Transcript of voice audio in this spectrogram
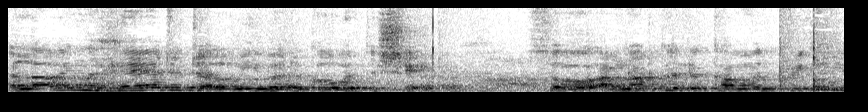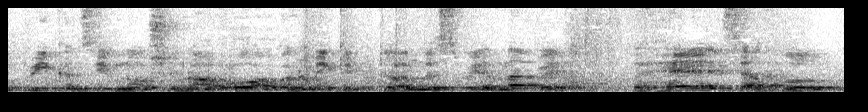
allowing the hair to tell me where to go with the shape. So I'm not going to come with pre preconceived notion of, oh, I'm going to make it turn this way and that way. The hair itself will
